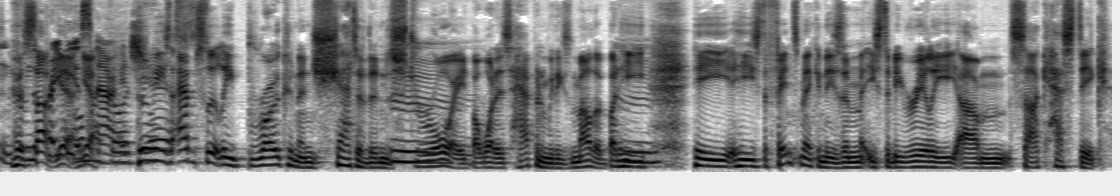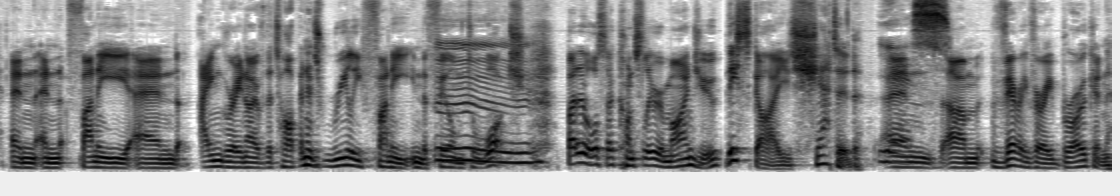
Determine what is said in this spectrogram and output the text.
and, from the previous yeah, marriage. who Yes. is absolutely broken and shattered and destroyed by what has happened with his mother. But he he his defense mechanism is to be really um, sarcastic and and funny and angry and over the top, and it's really funny in the film to watch. But it also constantly reminds you this guy is shattered Yes. and um, very, very broken.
